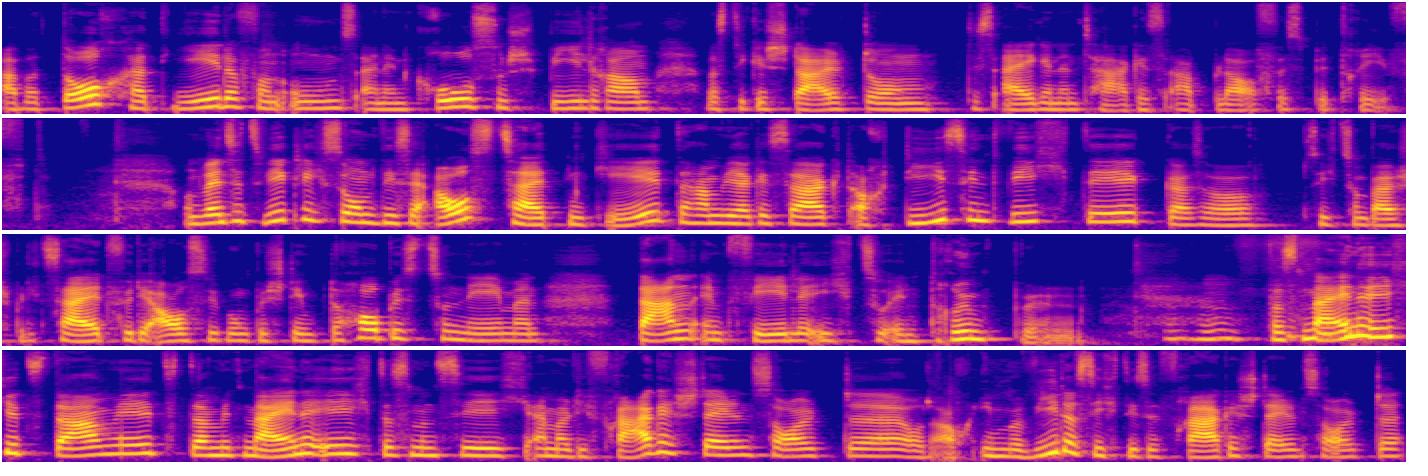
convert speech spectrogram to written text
aber doch hat jeder von uns einen großen Spielraum, was die Gestaltung des eigenen Tagesablaufes betrifft. Und wenn es jetzt wirklich so um diese Auszeiten geht, da haben wir ja gesagt, auch die sind wichtig, also sich zum Beispiel Zeit für die Ausübung bestimmter Hobbys zu nehmen, dann empfehle ich zu entrümpeln. Mhm. Was meine ich jetzt damit? Damit meine ich, dass man sich einmal die Frage stellen sollte oder auch immer wieder sich diese Frage stellen sollte,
